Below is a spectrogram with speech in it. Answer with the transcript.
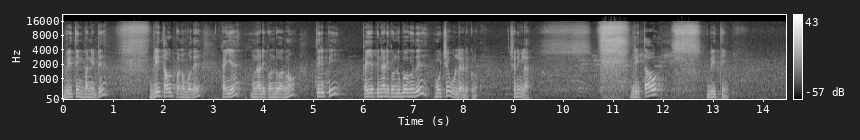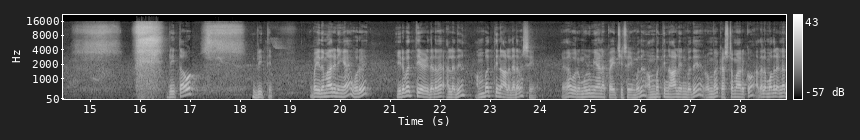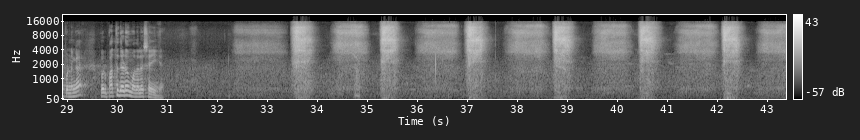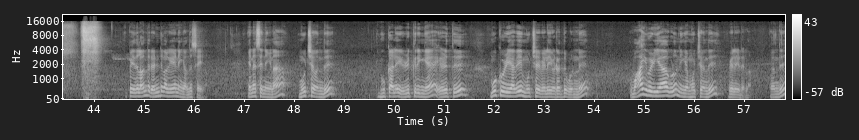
ப்ரீத் இன் பண்ணிவிட்டு ப்ரீத் அவுட் பண்ணும்போதே கையை முன்னாடி கொண்டு வரணும். திருப்பி கையை பின்னாடி கொண்டு போகுது மூச்சை உள்ளே எடுக்கணும். சரிங்களா? Breathe out breathe in breathe out breathe in அப்போ இதை மாதிரி நீங்கள் ஒரு இருபத்தி ஏழு தடவை அல்லது ஐம்பத்தி நாலு தடவை செய்யணும். ஏதாவது ஒரு முழுமையான பயிற்சி செய்யும்போது ஐம்பத்தி நாலு என்பது ரொம்ப கஷ்டமாக இருக்கும். அதில் முதல்ல என்ன பண்ணுங்கள் ஒரு பத்து தடவை முதல்ல செய்யுங்க. இப்போ இதில் வந்து ரெண்டு வகையாக நீங்கள் வந்து செய்யலாம். என்ன செய்றீங்கன்னா மூச்சை வந்து மூக்காலே இழுக்கிறீங்க இழுத்து மூக்கு வழியாகவே மூச்சை வெளியிடுறது ஒன்று வாய் வழியாக கூட நீங்கள் மூச்சை வந்து வெளியிடலாம். வந்து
